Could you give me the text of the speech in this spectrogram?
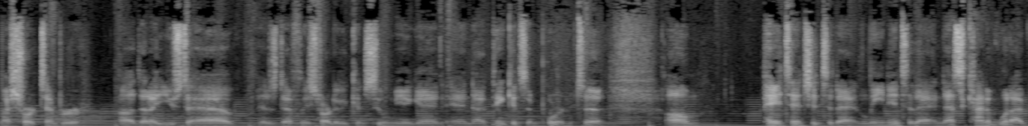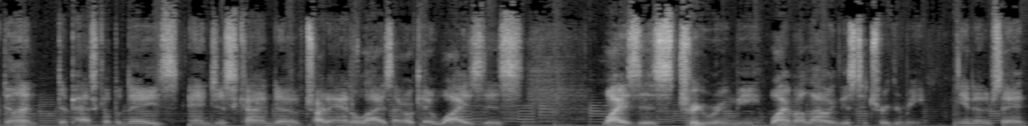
my short temper uh, that I used to have has definitely started to consume me again, and I think it's important to um, pay attention to that and lean into that. And that's kind of what I've done the past couple days, and just kind of try to analyze like, okay, why is this? Why is this triggering me? Why am I allowing this to trigger me? You know what I'm saying?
